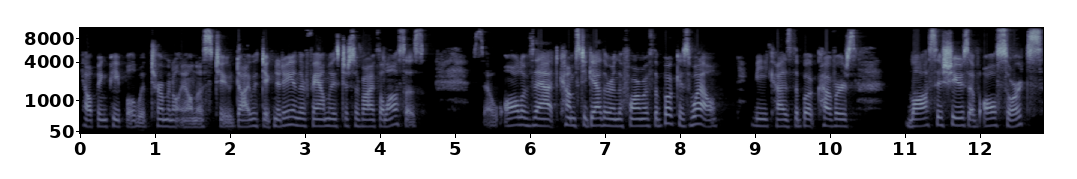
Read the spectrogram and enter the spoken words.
helping people with terminal illness to die with dignity and their families to survive the losses. So all of that comes together in the form of the book as well, because the book covers loss issues of all sorts,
